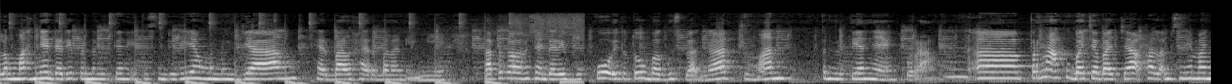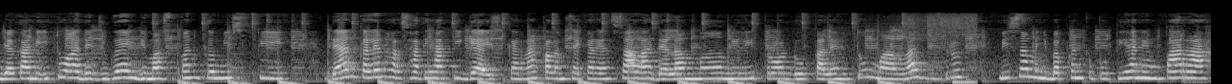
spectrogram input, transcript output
lemahnya dari penelitian itu sendiri yang menunjang herbal-herbalan ini. Tapi kalau misalnya dari buku itu tuh bagus banget cuman penelitiannya yang kurang uh, pernah aku baca-baca kalau misalnya manjakani itu ada juga yang dimasukkan ke mispi dan kalian harus hati-hati guys karena kalau misalnya kalian salah dalam memilih produk kalian itu malah justru bisa menyebabkan keputihan yang parah.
